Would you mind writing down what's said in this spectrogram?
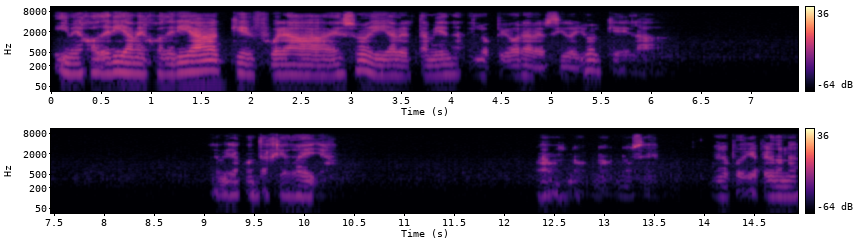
Y me jodería, me jodería que fuera eso y a ver también lo peor haber sido yo el que la, la hubiera contagiado a ella. Vamos, no, no, no sé. Me lo podría perdonar.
